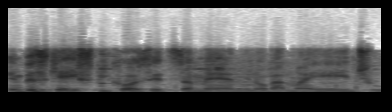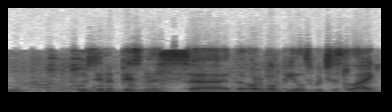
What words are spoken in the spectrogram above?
In this case, because it's a man, you know, about my age who who's in a business, uh, the automobiles, which is like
